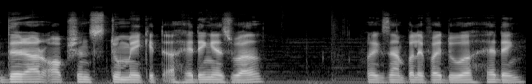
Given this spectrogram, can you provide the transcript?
There are options to make it a heading as well. For example if I do a heading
